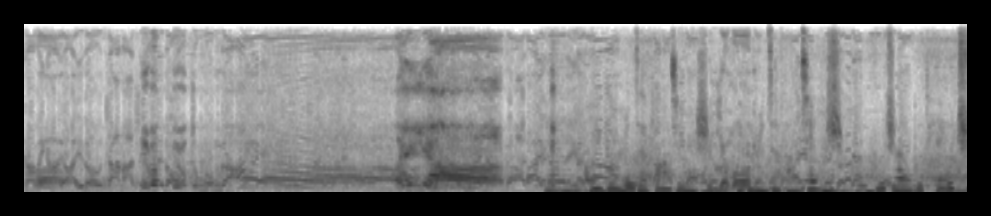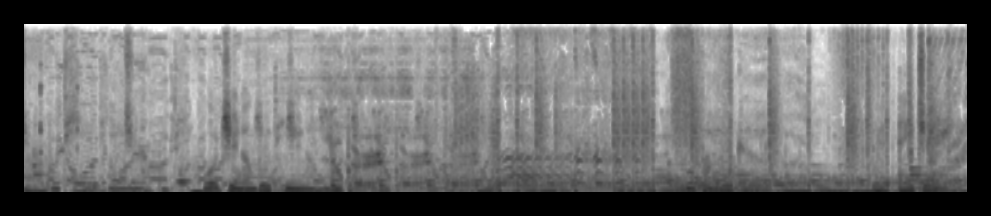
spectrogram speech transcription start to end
卡卡一个人在房间的时候，一个人在房间的时候，我只能不停，我只能不停，停，只能不停，我只能不停。Looper。不妨的个 w i t h AJ。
